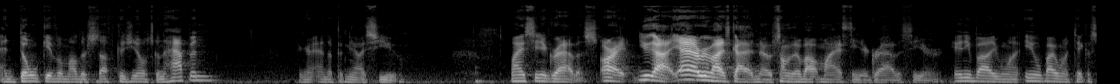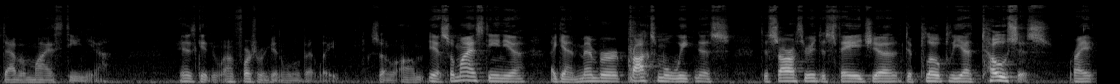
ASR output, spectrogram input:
and don't give them other stuff because you know what's going to happen. They're going to end up in the ICU. Myasthenia gravis. All right, you got yeah. Everybody's got to know something about myasthenia gravis here. Anybody want anybody want to take a stab at myasthenia? And it's getting unfortunately we're getting a little bit late. So um, yeah, so myasthenia again. Remember proximal weakness, dysarthria, dysphagia, diplopia, ptosis. Right.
